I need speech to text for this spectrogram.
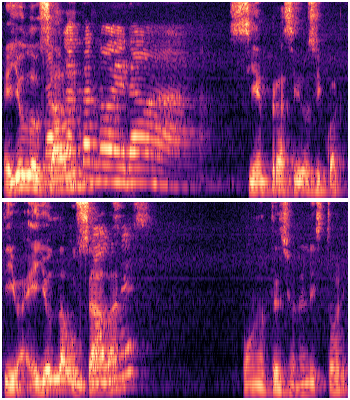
Ellos la La usaban, planta no era... siempre ha sido psicoactiva. Ellos la usaban, pongan atención en la historia.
